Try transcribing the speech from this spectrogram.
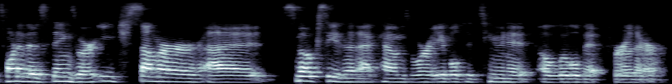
it's one of those things where each summer uh, smoke season that comes, we're able to tune it a little bit further.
